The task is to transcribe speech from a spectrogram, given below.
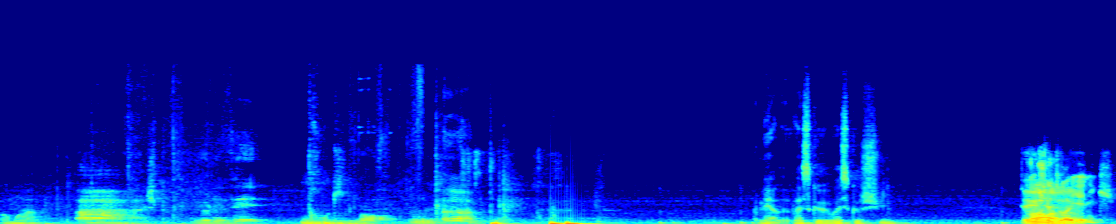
Au moins. Ah, je peux me lever tranquillement. Ah. Merde, où est-ce que, où est-ce que je suis? T'es Non, chez toi, euh, Yannick.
